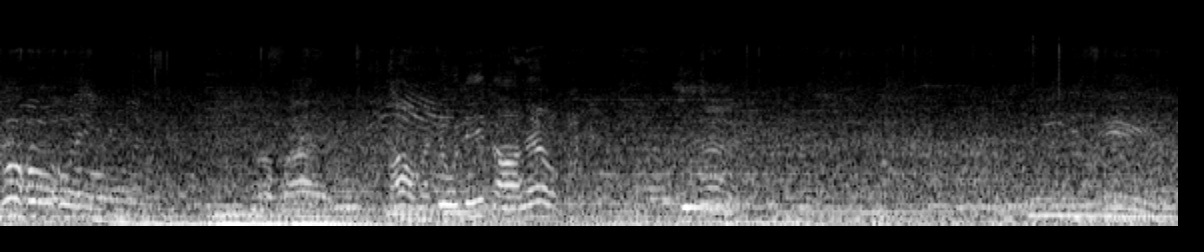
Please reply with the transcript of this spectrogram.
โอ้โหเอไปเอามาดูนี้ต่อแล้วอ่านี่ไป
